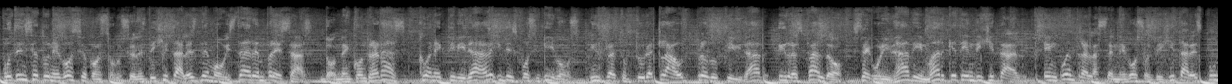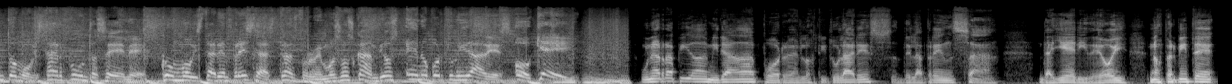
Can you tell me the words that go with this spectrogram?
Potencia tu negocio con soluciones digitales de Movistar Empresas, donde encontrarás conectividad y dispositivos, infraestructura cloud, productividad y respaldo, seguridad y marketing digital. Encuéntralas en negociosdigitales.movistar.cl. Con Movistar Empresas, transformemos los cambios en oportunidades. ¡Ok! Una rápida mirada por los titulares de la prensa de ayer y de hoy nos permite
